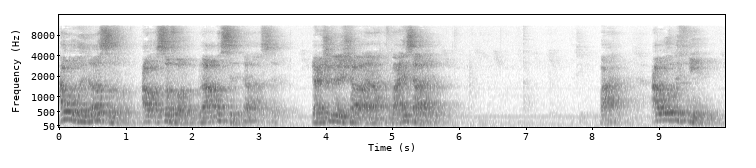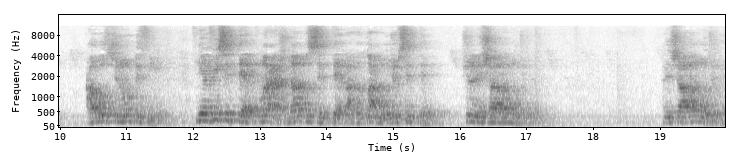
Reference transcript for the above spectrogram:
عوض هنا صفر. صفر ناقص 6 راح تصير يعني شنو الاشاره راح تطلع؟ لي سالب بعد عوض اثنين. عوض شنو؟ اثنين. اثنين في ستة 12 ناقص ستة راح تطلع موجب ستة. شنو الإشارة موجبة؟ الإشارة موجبة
